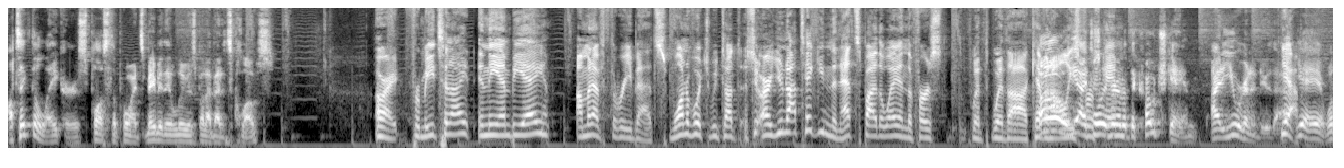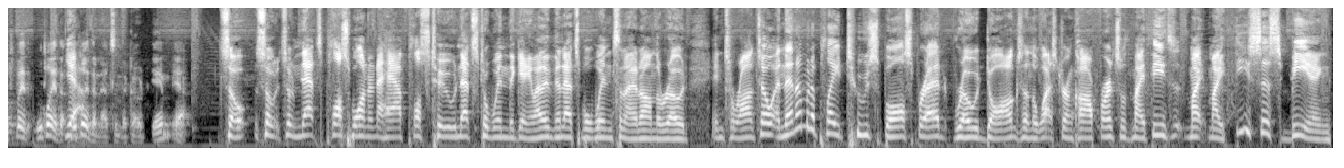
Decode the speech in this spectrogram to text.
I'll take the Lakers plus the points. Maybe they lose, but I bet it's close. All right, for me tonight in the NBA, I'm gonna have three bets. One of which we talked. So are you not taking the Nets, by the way, in the first with with uh, Kevin oh, Ollie's yeah, first I totally forgot about the coach game. I, you were gonna do that. Yeah, yeah, yeah. We'll play. We'll play the, yeah. we'll play the Nets in the coach game. Yeah. So so so Nets plus one and a half, plus two Nets to win the game. I think the Nets will win tonight on the road in Toronto, and then I'm going to play two small spread road dogs on the Western Conference. With my thesis, my, my thesis being,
